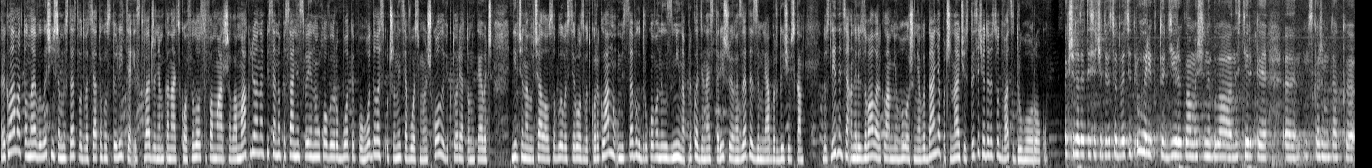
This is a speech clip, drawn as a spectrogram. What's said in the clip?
Реклама то найвеличніше мистецтво ХХ століття. Із твердженням канадського філософа Маршала Маклюана після написання своєї наукової роботи погодилась учениця восьмої школи Вікторія Тонкевич. Дівчина вивчала особливості розвитку реклами у місцевих друкованих ЗМІ на прикладі найстарішої газети Земля Бердичівська. Дослідниця аналізувала рекламні оголошення видання, починаючи з 1922 року. Якщо взяти 1922 рік, тоді реклама ще не була настільки, е, скажімо так, е,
